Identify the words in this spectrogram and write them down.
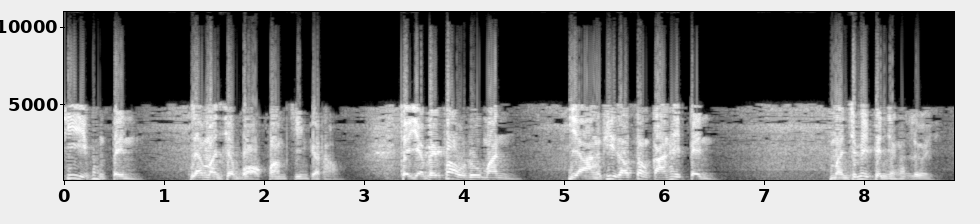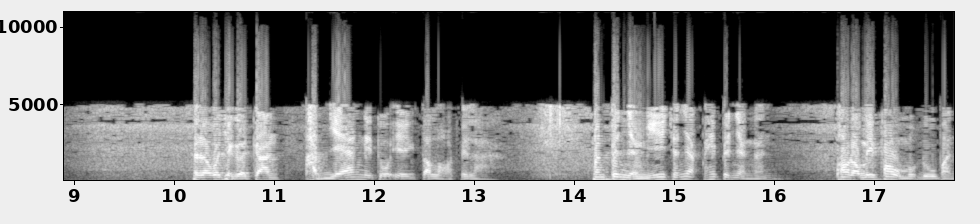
ที่มันเป็น แล้วมันจะบอกความจริงกับเรา แต่อย่าไปเฝ้าดูมัน อย่างที่เราต้องการให้เป็น มันจะไม่เป็นอย่างนั้นเลยแล้วเราก็จะเกิดการขัดแย้งในตัวเองตลอดเวลา มันเป็นอย่างนี้ฉันอยากให้เป็นอย่างนั้น เพราะเราไม่เฝ้าดูมัน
